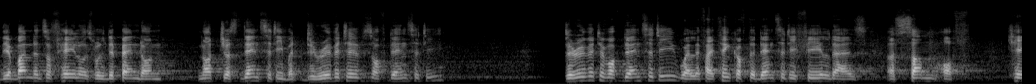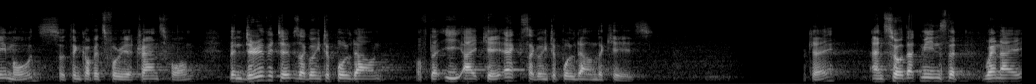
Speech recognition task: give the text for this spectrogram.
the abundance of halos will depend on not just density, but derivatives of density. Derivative of density, well, if I think of the density field as a sum of k modes, so think of its Fourier transform, then derivatives are going to pull down, of the eikx are going to pull down the k's. Okay? And so that means that when I,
